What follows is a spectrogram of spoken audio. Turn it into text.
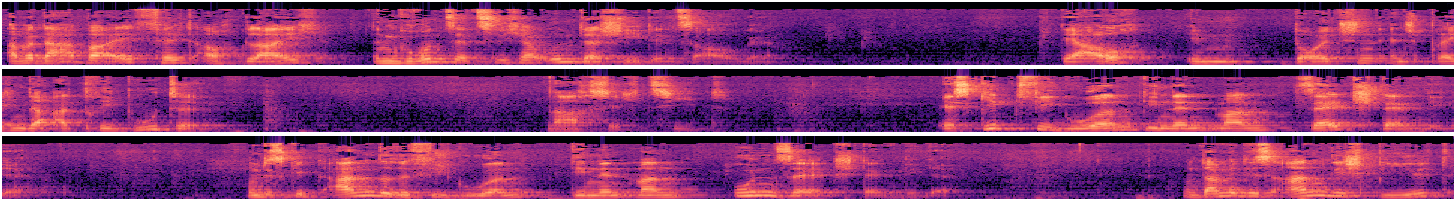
Aber dabei fällt auch gleich ein grundsätzlicher Unterschied ins Auge, der auch im Deutschen entsprechende Attribute nach sich zieht. Es gibt Figuren, die nennt man Selbstständige. Und es gibt andere Figuren, die nennt man Unselbstständige. Und damit ist angespielt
